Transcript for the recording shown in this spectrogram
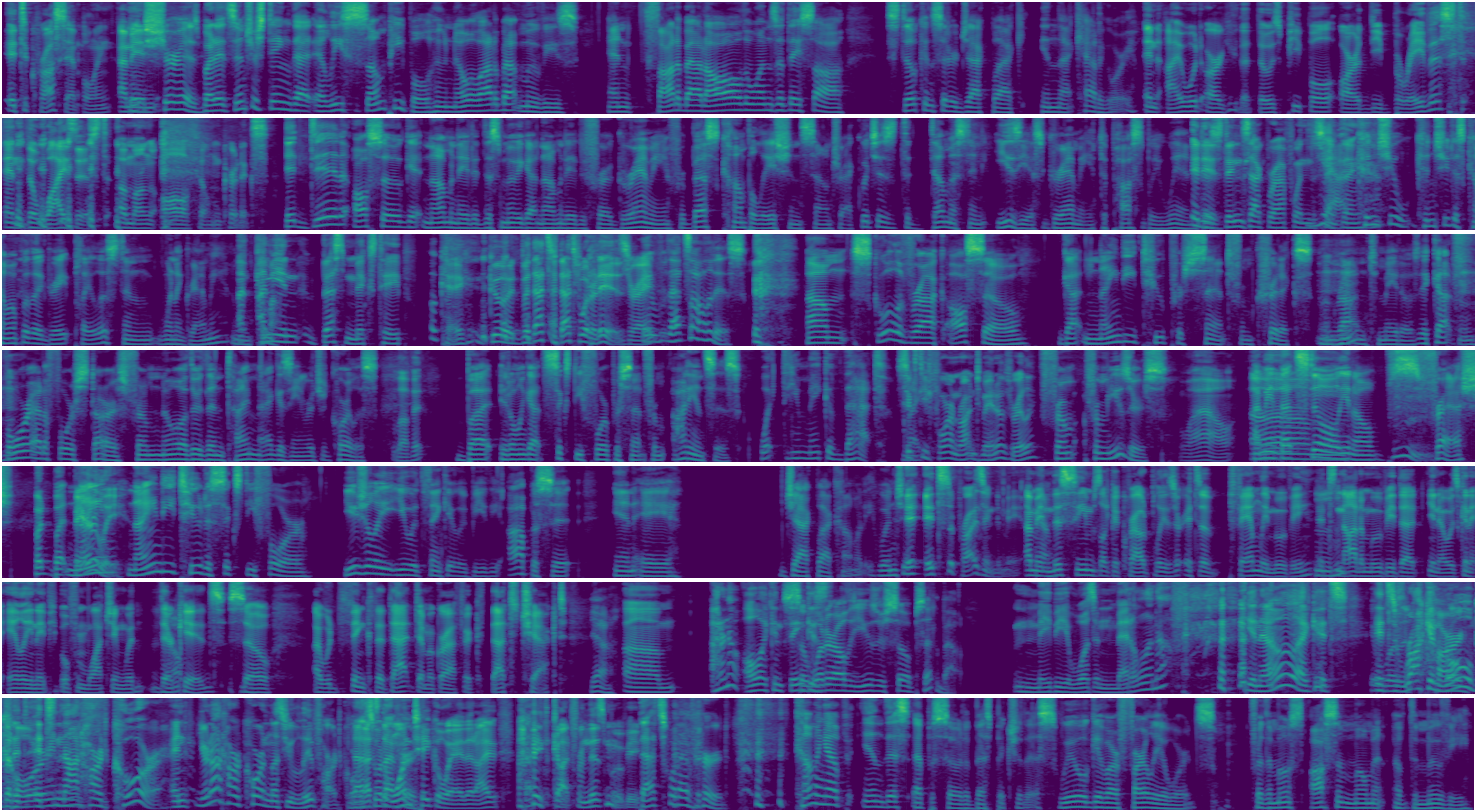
It's a cross sampling. I mean, it sure is. But it's interesting that at least some people who know a lot about movies and thought about all the ones that they saw still consider Jack Black in that category. And I would argue that those people are the bravest and the wisest among all film critics. It did also get nominated. This movie got nominated for a Grammy for Best Compilation Soundtrack, which is the dumbest and easiest Grammy to possibly win. It is. Didn't Zach Braff win the yeah, same thing? couldn't you? Couldn't you just come up with a great playlist and win a Grammy? I mean, I, I mean, best mixtape. Okay, good, but that's that's what it is, right? It- that's all it is. um, School of Rock also got 92% from critics on Mhm. Rotten Tomatoes. It got Mhm. four out of four stars from no other than Time Magazine, Richard Corliss. Love it. But it only got 64% from audiences. What do you make of that? Mike? 64 on Rotten Tomatoes, really? from from users. Wow. I mean, that's still Um, you know s- fresh, but but barely. nine- 92 to 64. Usually, you would think it would be the opposite in a Jack Black comedy, wouldn't you? It, it's surprising to me. I mean, Yeah. this seems like a crowd pleaser. It's a family movie. It's Mhm. not a movie that you know is going to alienate people from watching with their No. kids. So I would think that that demographic that's checked. yeah. Um, I don't know. All I can think So, is what are all the users so upset about? Maybe it wasn't metal enough. you know, like it's It it's rock and roll, but it's, not hardcore. And you're not hardcore unless you live hardcore. That's That's, what the I've one heard. takeaway that I I got from this movie. That's what I've heard. Coming up in this episode of Best Picture This, we will give our Farley Awards for the most awesome moment of the movie.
